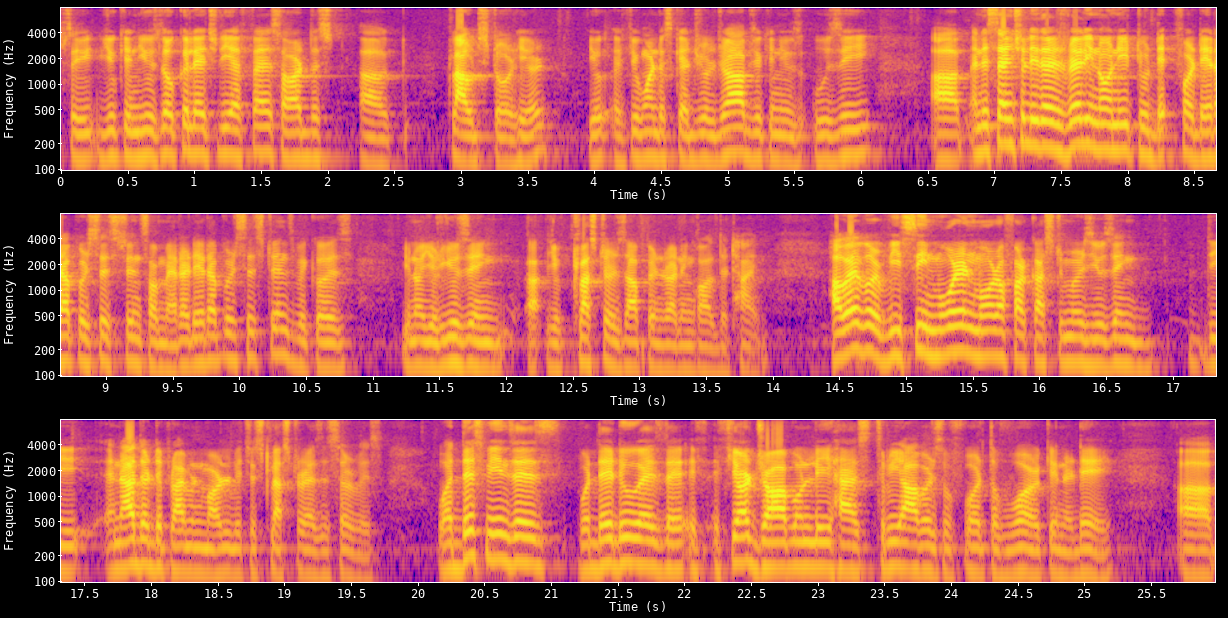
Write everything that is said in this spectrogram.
so you can use local HDFS or this uh, cloud store here. You, if you want to schedule jobs, you can use Oozie. Uh, and essentially, there's really no need da for data persistence or metadata persistence because you know, you're using uh, your clusters up and running all the time. However, we've seen more and more of our customers using the, another deployment model, which is cluster as a service. What this means is, what they do is if, if your job only has three hours of worth of work in a day, uh,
